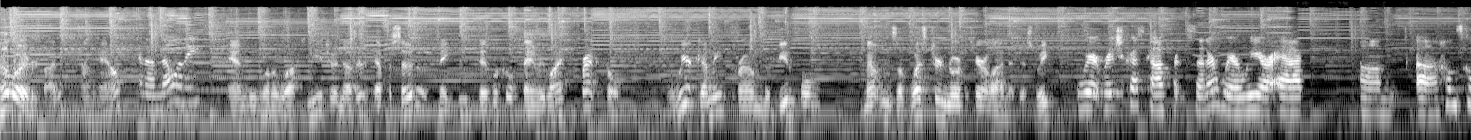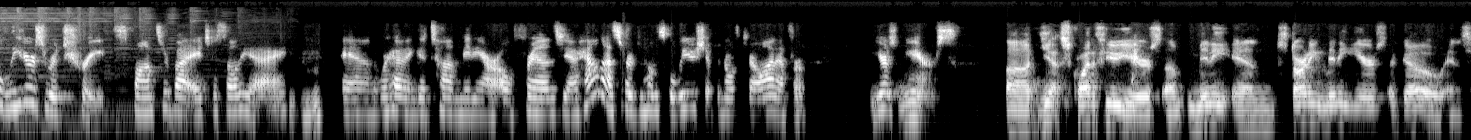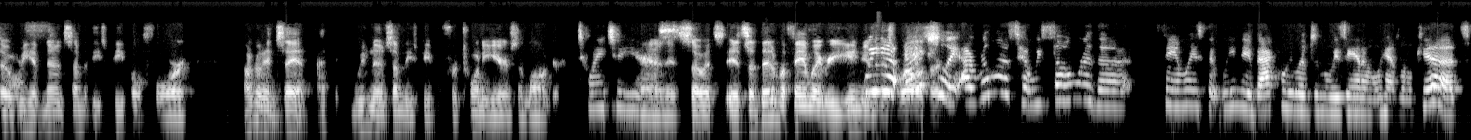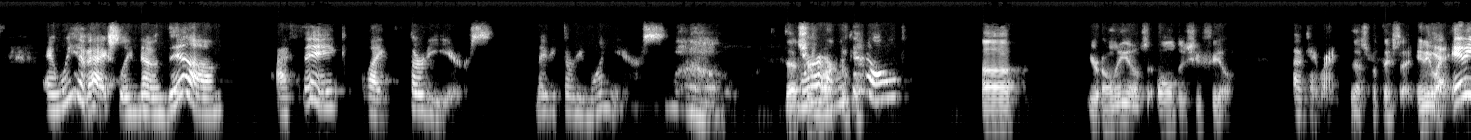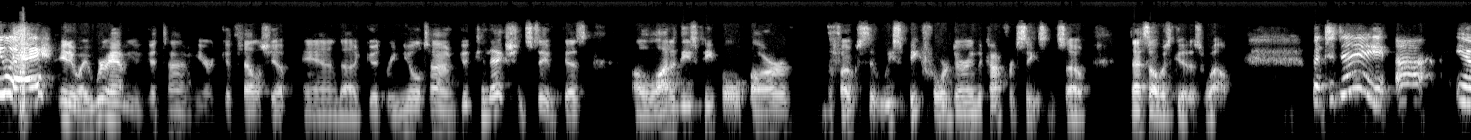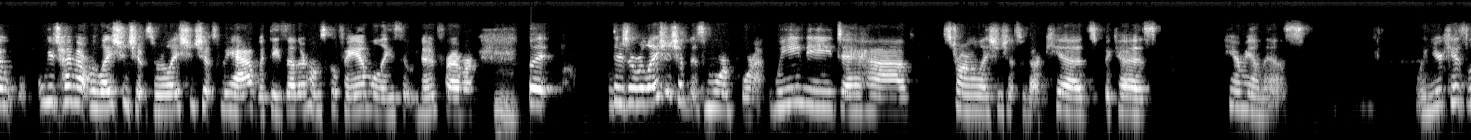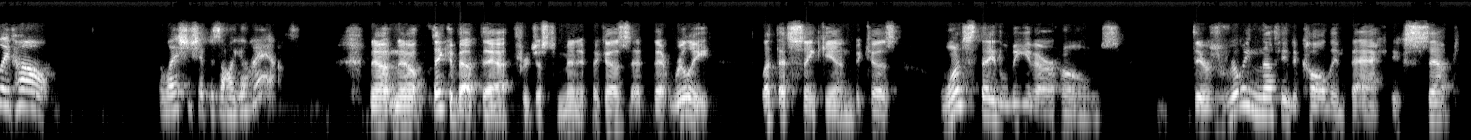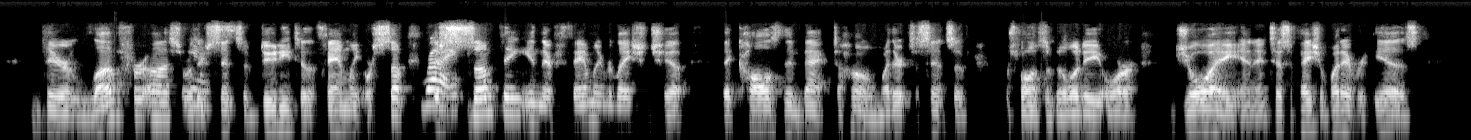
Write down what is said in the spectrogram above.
Hello everybody. I'm Hal, And I'm Melanie. and we want to welcome you to another episode of Making Biblical Family Life Practical. And we're coming from the beautiful mountains of western North Carolina this week. We're at Ridgecrest Conference Center where we are at um, a homeschool leaders retreat sponsored by HSLDA. Mhm. And we're having a good time meeting our old friends. You know, Hal and I served in homeschool leadership in North Carolina for years and years. Uh, yes, quite a few years, um, many and starting many years ago. And so we have known some of these people for, I'll go ahead and say it. I, think we've known some of these people for 20 years and longer. 22 years. And it's so it's it's a bit of a family reunion we as well. actually, I realized how we saw one of the families that we knew back when we lived in Louisiana when we had little kids. And we have actually known them, I think, like 30 years, maybe 31 years. Wow. That's We're- Are we remarkable. that old? Uh, you're only as old as you feel. Okay, right. That's what they say. Anyway, Yeah, anyway, anyway, we're having a good time here, good fellowship, and uh, good renewal time, good connections too, because a lot of these people are the folks that we speak for during the conference season. So that's always good as well. but today, uh, you know, we we're talking about relationships, the relationships we have with these other homeschool families that we've known forever. Hmm. But there's a relationship that's more important. We need to have strong relationships with our kids because, hear me on this, when your kids leave home, relationship is all you'll have. Now, now think about that for just a minute, because that, that really let that sink in. Because once they leave our homes, there's really nothing to call them back except their love for us or their sense of duty to the family or some Right. there's something in their family relationship that calls them back to home whether it's a sense of responsibility or joy and anticipation whatever it is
